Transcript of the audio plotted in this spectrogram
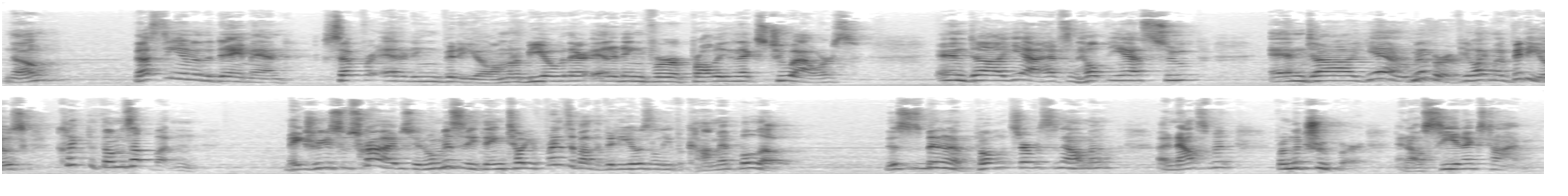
No? That's the end of the day, man. Except for editing video. I'm gonna be over there editing for probably the next two hours. And uh, yeah, I had some healthy ass soup And uh, yeah, remember, if you like my videos, click the thumbs up button. Make sure you subscribe so you don't miss anything. Tell your friends about the videos and leave a comment below. This has been a public service announcement, announcement from the Trooper, and I'll see you next time.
